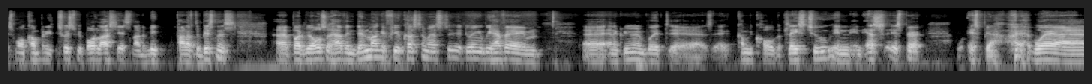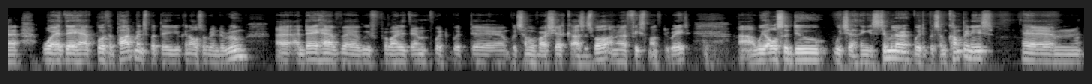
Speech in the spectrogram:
small company, Twist, we bought last year, it's not a big part of the business. Uh, but we also have in Denmark a few customers doing. We have um, uh, an agreement with uh, a company called The Place 2 in Esbjerg, where they have both apartments, but you can also rent a room. And they have, we've provided them with some of our shared cars as well on a fixed monthly rate. We also do, which I think is similar with some companies, um,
